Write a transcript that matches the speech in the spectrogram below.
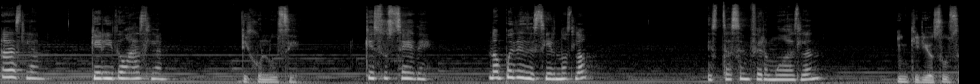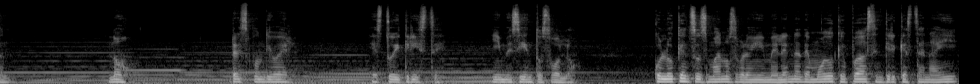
Aslan, querido Aslan, dijo Lucy. ¿Qué sucede? ¿No puedes decírnoslo? ¿Estás enfermo, Aslan? inquirió Susan. No, respondió él. Estoy triste y me siento solo. Coloquen sus manos sobre mi melena de modo que pueda sentir que están ahí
